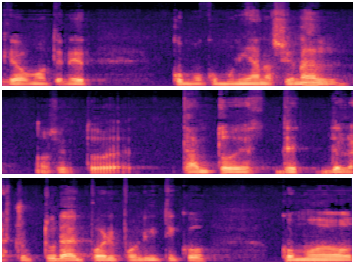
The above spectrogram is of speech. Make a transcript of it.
que vamos a tener comunidad nacional, ¿no es cierto? Tanto de, de, la estructura del poder político como todo lo que tiene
